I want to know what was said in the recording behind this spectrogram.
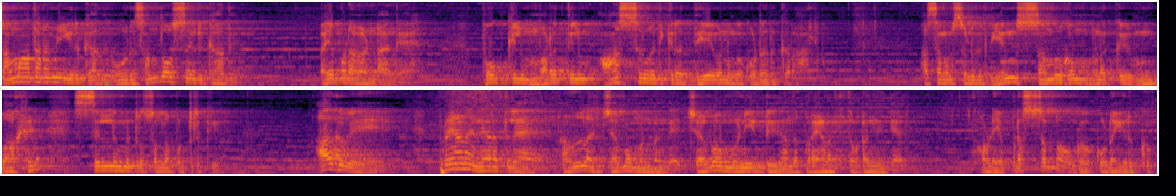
சமாதானமே இருக்காது ஒரு சந்தோஷம் இருக்காது. பயப்பட வேண்டாங்க. போக்கிலும் மரத்திலும் ஆசிர்வதிக்கிற தேவன் உங்கள் கூட இருக்கிறார். வசனம் சொல்கிறது என் சமூகம் உனக்கு முன்பாக செல்லும் என்று சொல்லப்பட்டிருக்கு. ஆகவே பிரயாண நேரத்தில் நல்லா ஜெபம் பண்ணுங்க. ஜெபம் பண்ணிட்டு அந்த பிரயாணத்தை தொடங்குங்க. அவருடைய பிரசன்னம் உங்கள் கூட இருக்கும்.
